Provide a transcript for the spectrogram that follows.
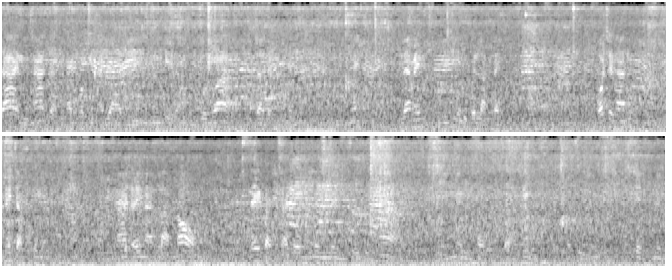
ได้หรือน่าจะทำความผิดอาญาที่มีเหตุอันสมควรว่าจะดำเนินไม่และไม่มีที่อยู่เป็นหลักแหล่ง เพราะฉะนั้นให้จับกุมนายชัยนันท์หลาดนอก เลขบัตรประชาชนหนึ่งหนึ่งศูนย์ห้าศูนย์หนึ่งหกสองศูนย์เจ็ดหนึ่ง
